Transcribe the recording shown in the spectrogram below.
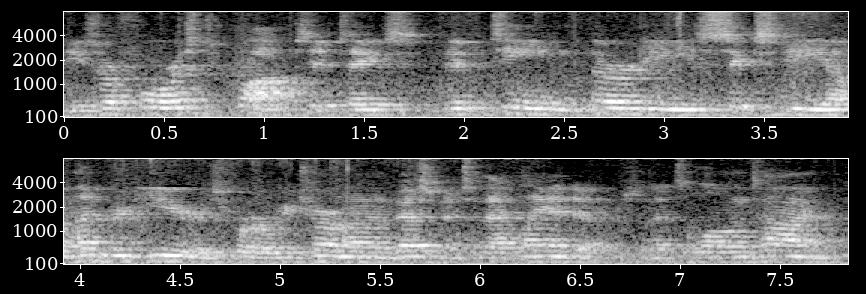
these are forest crops. It takes 15, 30, 60, 100 years for a return on investment to that landowner. So that's a long time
